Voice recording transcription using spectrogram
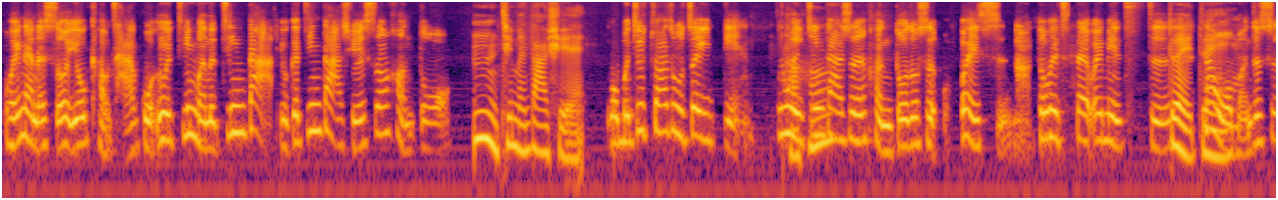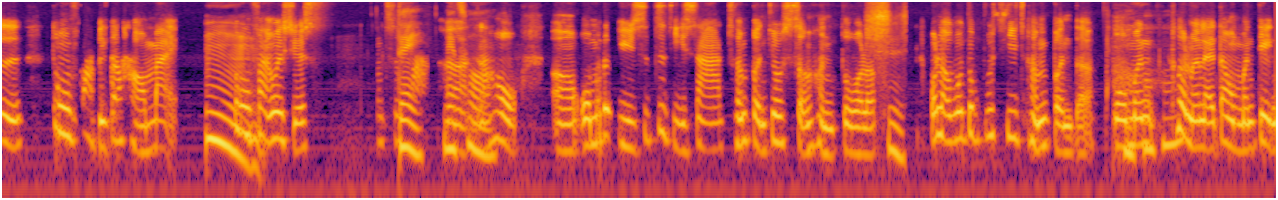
回来的时候有考察过，因为金门的金大有个金大学生很多。嗯，金门大学，我们就抓住这一点。因为金大生很多都是外食嘛，都会在外面吃。对对。那我们就是冻饭比较好卖。嗯。冻饭因为学生吃对，没错。然后，呃，我们的鱼是自己杀，成本就省很多了。是。我老公都不惜成本的。我们客人来到我们店里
